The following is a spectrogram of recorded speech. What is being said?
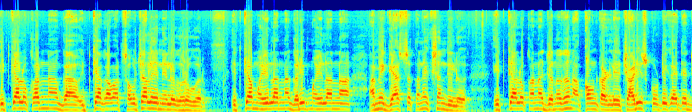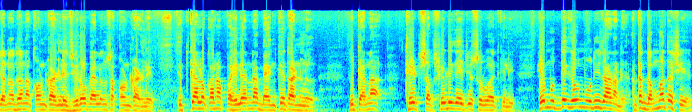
इतक्या लोकांना गा इतक्या गावात शौचालय नेलं घरोघर इतक्या महिलांना गरीब महिलांना आम्ही गॅसचं कनेक्शन दिलं इतक्या लोकांना जनधन अकाउंट काढले चाळीस कोटी काय ते जनधन अकाउंट काढले झिरो बॅलन्स अकाउंट काढले इतक्या लोकांना पहिल्यांदा बँकेत आणलं की त्यांना थेट सबसिडी द्यायची सुरुवात केली. हे मुद्दे घेऊन मोदी जाणार आहेत. आता गंमत अशी आहे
